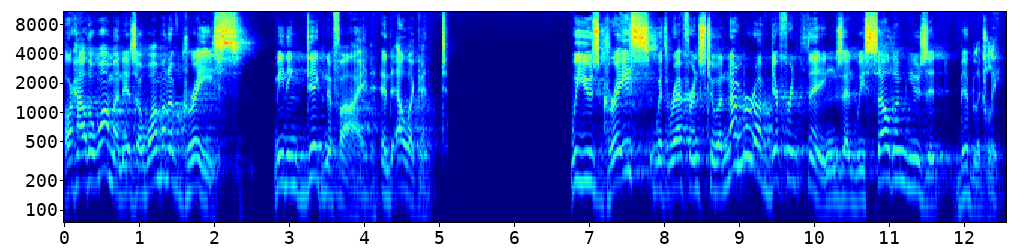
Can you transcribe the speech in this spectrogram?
or how the woman is a woman of grace, meaning dignified and elegant. We use grace with reference to a number of different things, and we seldom use it biblically.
